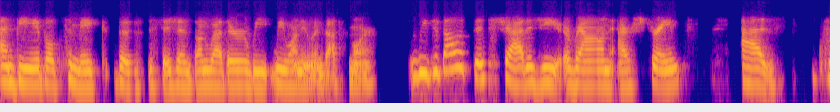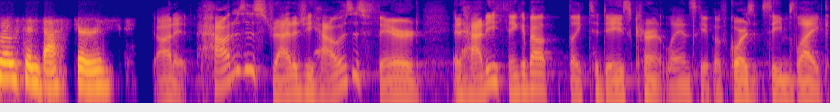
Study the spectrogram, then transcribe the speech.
and be able to make those decisions on whether we, we want to invest more. We developed this strategy around our strengths as growth investors Got it. How does this strategy, how has this fared? And how do you think about like today's current landscape? Of course, it seems like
